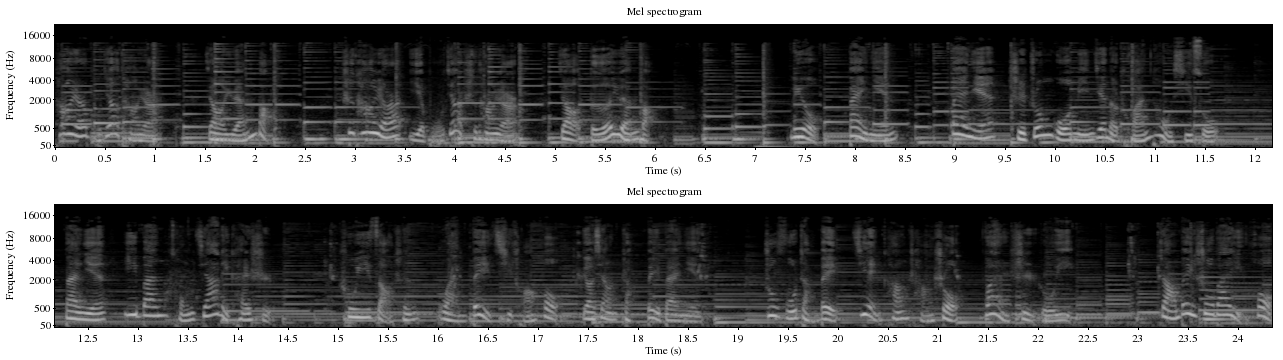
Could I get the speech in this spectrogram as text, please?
汤圆儿不叫汤圆儿，叫元宝；吃汤圆儿也不叫吃汤圆儿，叫得元宝。六拜年，拜年是中国民间的传统习俗，拜年一般从家里开始。初一早晨，晚辈起床后要向长辈拜年。祝福长辈健康长寿，万事如意。长辈收拜以后，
